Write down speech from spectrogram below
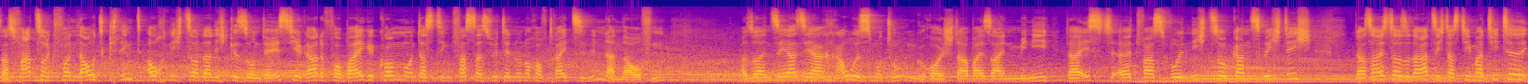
Das Fahrzeug von Laut klingt auch nicht sonderlich gesund. Er ist hier gerade vorbeigekommen und das klingt fast, als würde er nur noch auf drei Zylindern laufen. Also ein sehr, sehr raues Motorengeräusch da bei seinem Mini. Da ist etwas wohl nicht so ganz richtig. Das heißt also, da hat sich das Thema Titel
